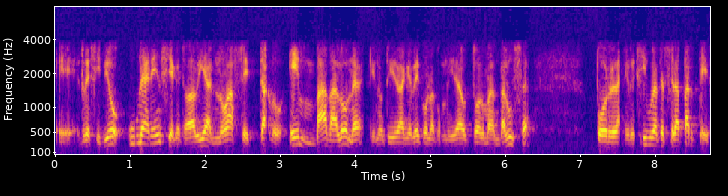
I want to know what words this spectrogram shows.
eh, recibió una herencia que todavía no ha aceptado en Badalona, que no tiene nada que ver con la comunidad autónoma andaluza, por la que recibe una tercera parte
